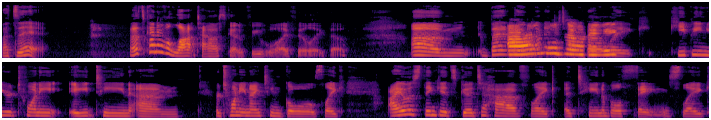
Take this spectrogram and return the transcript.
That's it. That's kind of a lot to ask out of people. I feel like though. Um, but I, I wanted to talk about like keeping your 2018 um or 2019 goals. Like, I always think it's good to have like attainable things. Like,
